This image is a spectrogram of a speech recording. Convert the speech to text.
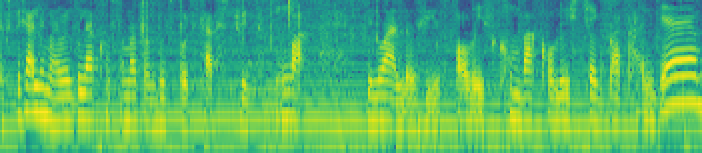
especially my regular customers on this podcast street. Mwah. You know I love you. Always come back, always check back, and them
